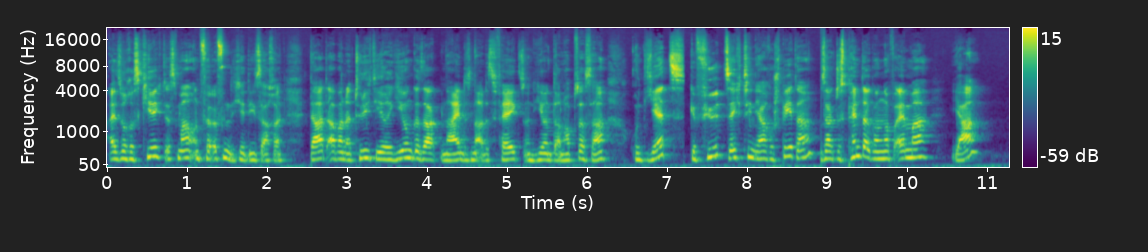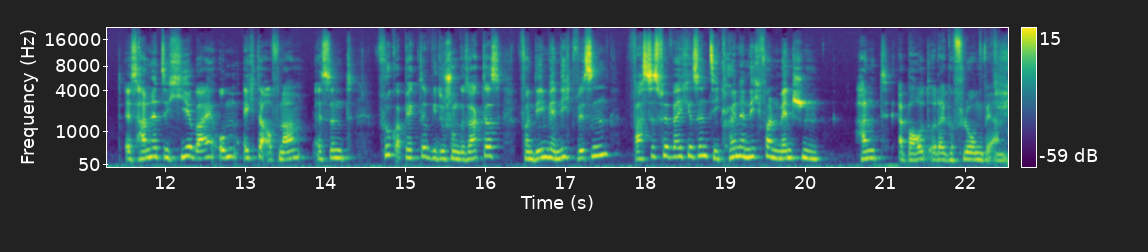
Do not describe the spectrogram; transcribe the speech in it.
also riskiere ich das mal und veröffentliche die Sache. Da hat aber natürlich die Regierung gesagt, nein, das sind alles Fakes und hier und dann Hopsasa. Und jetzt, gefühlt 16 Jahre später, sagt das Pentagon auf einmal, ja, es handelt sich hierbei um echte Aufnahmen. Es sind Flugobjekte, wie du schon gesagt hast, von denen wir nicht wissen, was es für welche sind. Sie können nicht von Menschenhand erbaut oder geflogen werden.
